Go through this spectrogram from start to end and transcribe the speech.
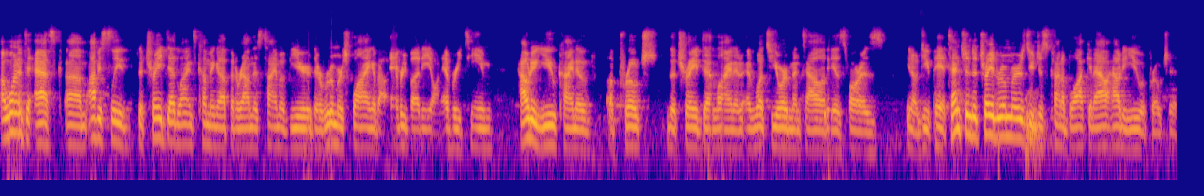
I wanted to ask. Um, obviously, the trade deadline's coming up, and around this time of year, there are rumors flying about everybody on every team. How do you kind of approach the trade deadline, and, and what's your mentality as far as you know? Do you pay attention to trade rumors? Do you just kind of block it out? How do you approach it?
